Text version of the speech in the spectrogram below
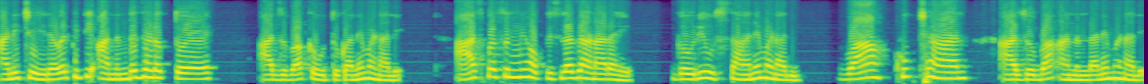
आणि चेहऱ्यावर किती आनंद झळकतोय आजोबा कौतुकाने म्हणाले. आजपासून मी ऑफिसला जाणार आहे गौरी उत्साहाने म्हणाली. वा खूप छान आजोबा आनंदाने म्हणाले.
